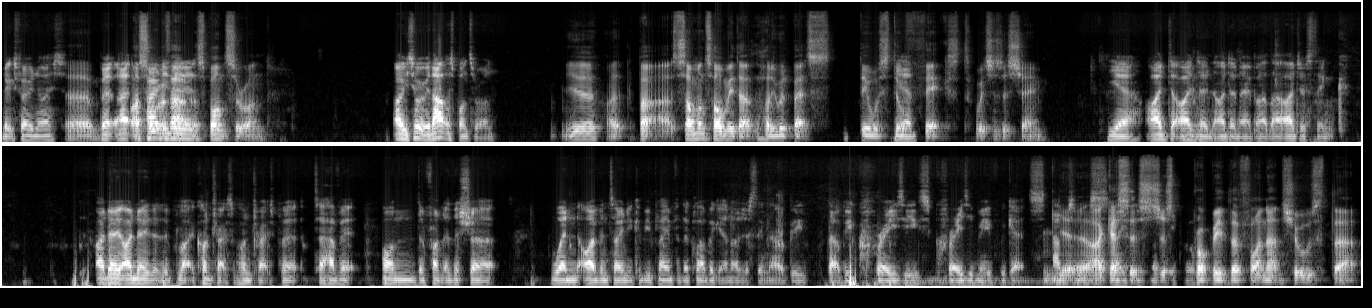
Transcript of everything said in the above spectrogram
Looks very nice. Um, But, uh, I saw it without the- a sponsor on. Oh, you saw it without a sponsor on. Yeah, I, but uh, someone told me that Hollywood Bets deal was still Yeah. fixed, which is a shame. Yeah, I, d- I don't I don't know about that. I just think I know I know that the like contracts are contracts, but to have it on the front of the shirt when Ivan Toney could be playing for the club again, I just think that would be that would be a crazy crazy move. We get yeah, I guess it's just people. probably the financials that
